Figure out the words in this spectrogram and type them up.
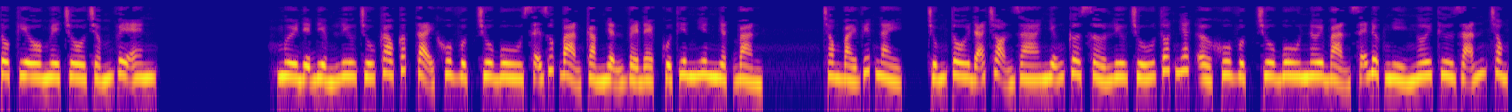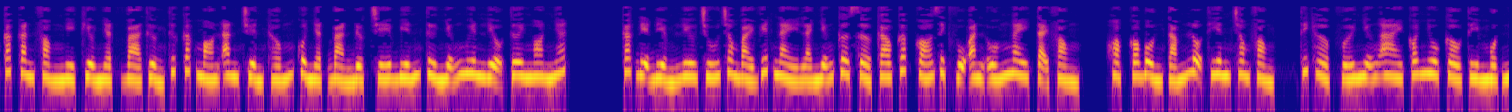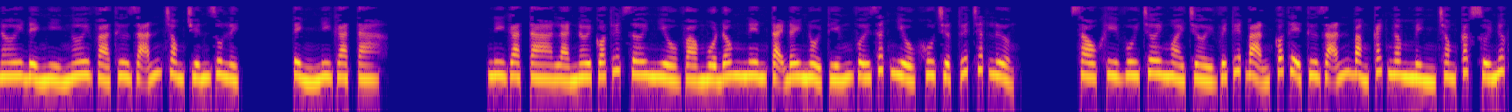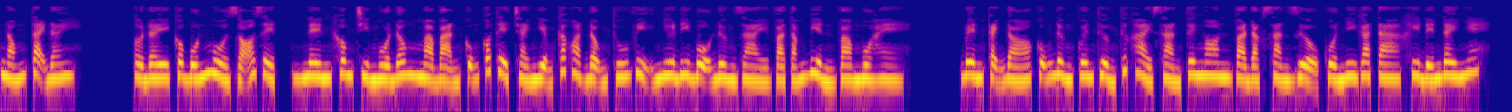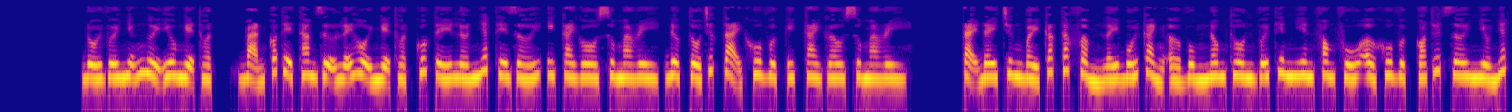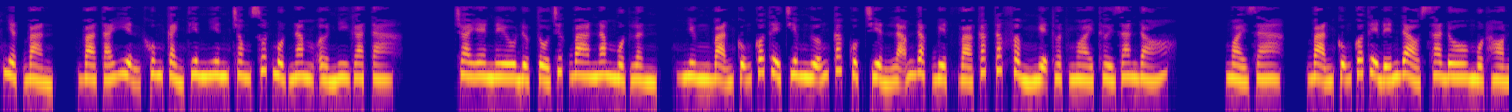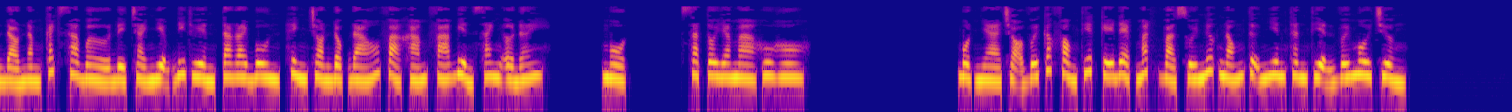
tokyometro.vn 10 địa điểm lưu trú cao cấp tại khu vực Chubu sẽ giúp bạn cảm nhận vẻ đẹp của thiên nhiên Nhật Bản. Trong bài viết này, chúng tôi đã chọn ra những cơ sở lưu trú tốt nhất ở khu vực Chubu nơi bạn sẽ được nghỉ ngơi thư giãn trong các căn phòng nghỉ kiểu Nhật và thưởng thức các món ăn truyền thống của Nhật Bản được chế biến từ những nguyên liệu tươi ngon nhất. Các địa điểm lưu trú trong bài viết này là những cơ sở cao cấp có dịch vụ ăn uống ngay tại phòng, hoặc có bồn tắm lộ thiên trong phòng, thích hợp với những ai có nhu cầu tìm một nơi để nghỉ ngơi và thư giãn trong chuyến du lịch. Tỉnh Niigata Niigata là nơi có tuyết rơi nhiều vào mùa đông nên tại đây nổi tiếng với rất nhiều khu trượt tuyết chất lượng. Sau khi vui chơi ngoài trời với tuyết bạn có thể thư giãn bằng cách ngâm mình trong các suối nước nóng tại đây. Ở đây có bốn mùa rõ rệt, nên không chỉ mùa đông mà bạn cũng có thể trải nghiệm các hoạt động thú vị như đi bộ đường dài và tắm biển vào mùa hè. Bên cạnh đó cũng đừng quên thưởng thức hải sản tươi ngon và đặc sản rượu của Niigata khi đến đây nhé. Đối với những người yêu nghệ thuật, bạn có thể tham dự lễ hội nghệ thuật quốc tế lớn nhất thế giới Ikaigo Sumari, được tổ chức tại khu vực Ikaigo Sumari. Tại đây trưng bày các tác phẩm lấy bối cảnh ở vùng nông thôn với thiên nhiên phong phú ở khu vực có tuyết rơi nhiều nhất Nhật Bản, và tái hiện khung cảnh thiên nhiên trong suốt một năm ở Niigata. Triennial được tổ chức 3 năm một lần, nhưng bạn cũng có thể chiêm ngưỡng các cuộc triển lãm đặc biệt và các tác phẩm nghệ thuật ngoài thời gian đó. Ngoài ra, bạn cũng có thể đến đảo Sado một hòn đảo nằm cách xa bờ để trải nghiệm đi thuyền Taraibun hình tròn độc đáo và khám phá biển xanh ở đây. 1. Satoyama Huho Một nhà trọ với các phòng thiết kế đẹp mắt và suối nước nóng tự nhiên thân thiện với môi trường.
